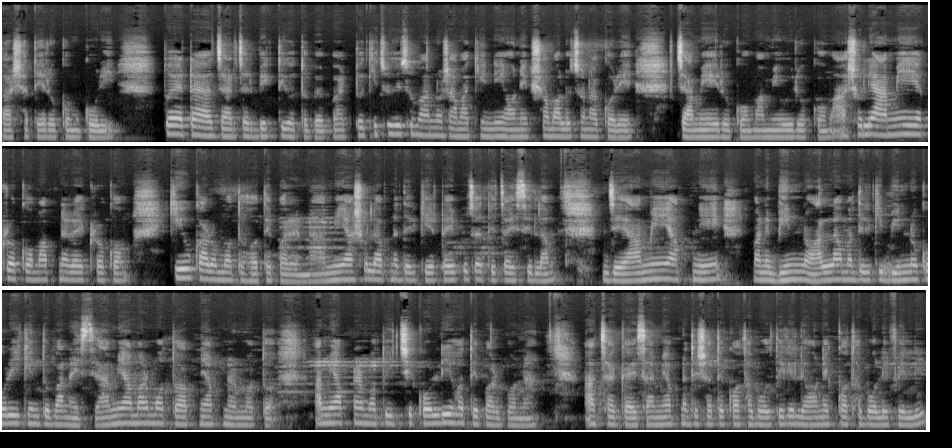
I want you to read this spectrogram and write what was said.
তার সাথে এরকম করি? তো এটা যার যার ব্যক্তিগত ব্যাপার। তো কিছু কিছু মানুষ আমাকে নিয়ে অনেক সমালোচনা করে যে, আমি এরকম, আমি ওই রকম আসলে আমি একরকম, আপনারা একরকম, কেউ কারও মতো হতে পারে না। আমি আসলে আপনাদেরকে এটাই বোঝাতে চাইছিলাম যে, আমি আপনি মানে ভিন্ন, আল্লাহ আমাদেরকে ভিন্ন করেই কিন্তু বানাইছে। আমি আমার মতো, আপনি আপনার মতো। আমি আপনার মতো ইচ্ছে করলেই হতে পারব না। আচ্ছা গাইস আমি আপনাদের সাথে কথা বলতে গেলে অনেক কথা বলে ফেলি।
